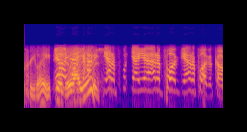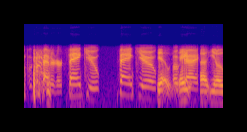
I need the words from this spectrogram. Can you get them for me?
Crelate Yeah, is who yeah, I you had to- use. you had to pl- yeah, you had to plug, you had to plug a comp- competitor. Thank you, thank you. Yeah. Okay. Hey, uh, you know,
